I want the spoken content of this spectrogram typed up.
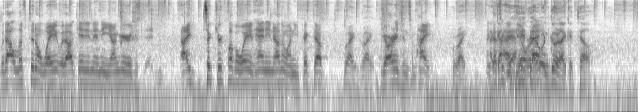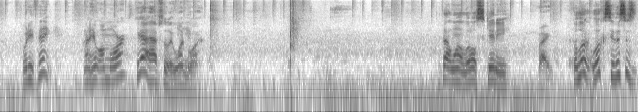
without lifting a weight, without getting any younger. You're just, I took your club away and handed you another one. You picked up Right, right, yardage and some height. right. Like, I, got- I deal, hit that one good, I could tell. What do you think? Want to hit one more? Yeah, absolutely. One more. That one a little skinny. Right. But look, look, see, this is.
